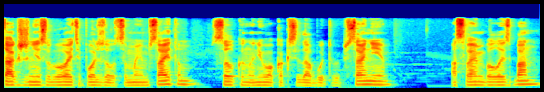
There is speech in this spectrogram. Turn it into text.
Также не забывайте пользоваться моим сайтом, ссылка на него, как всегда, будет в описании. А с вами был Избан,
